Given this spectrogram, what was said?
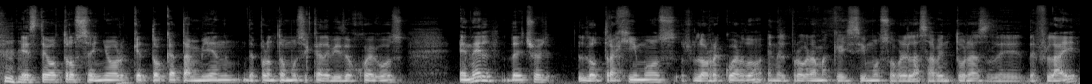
este otro señor que toca también de pronto música de videojuegos. En él, de hecho, lo trajimos, lo recuerdo, en el programa que hicimos sobre las aventuras de, de Fly.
